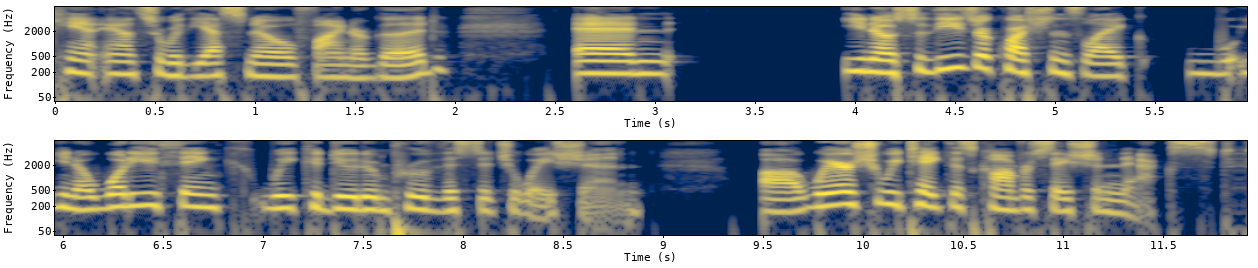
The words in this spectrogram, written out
can't answer with yes, no, fine, or good, and you know, so these are questions like, you know, what do you think we could do to improve this situation? Uh, where should we take this conversation next?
